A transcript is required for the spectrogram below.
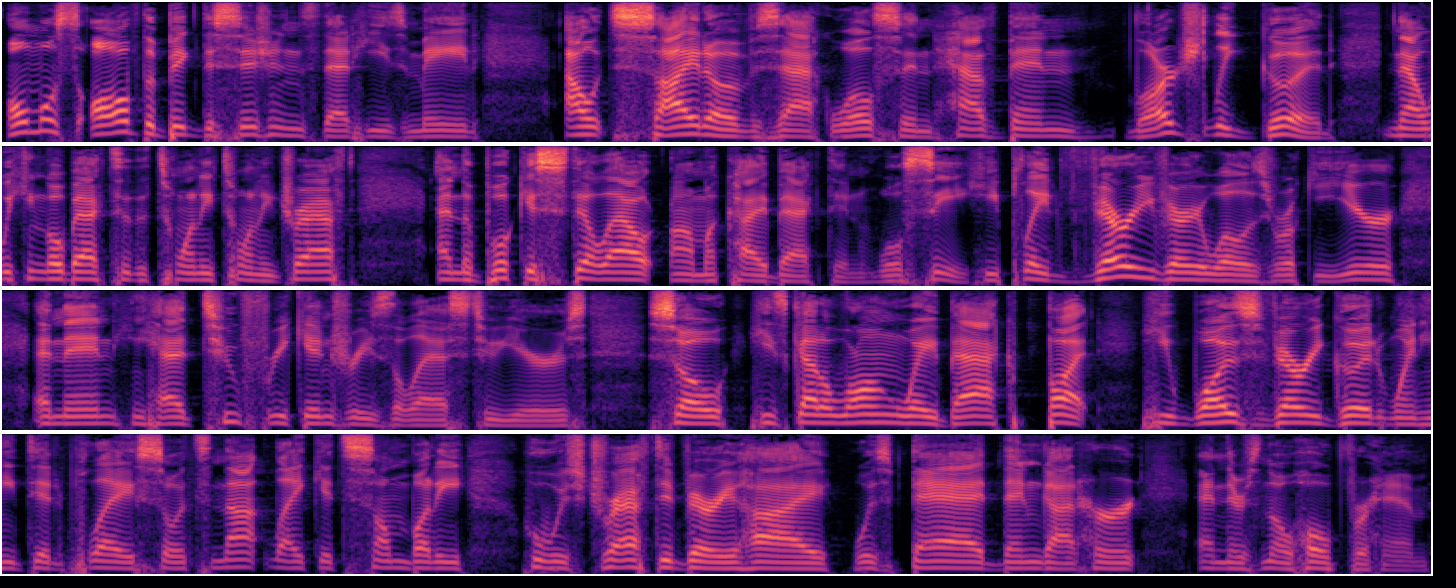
Almost all of the big decisions that he's made outside of Zach Wilson have been largely good. Now we can go back to the 2020 draft and the book is still out on Mekhi Becton. We'll see. He played very, very well his rookie year, and then he had two freak injuries the last two years. So he's got a long way back, but he was very good when he did play. So it's not like it's somebody who was drafted very high, was bad, then got hurt, and there's no hope for him.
